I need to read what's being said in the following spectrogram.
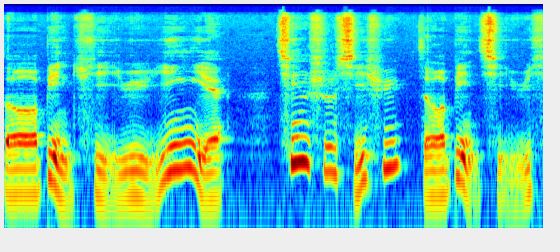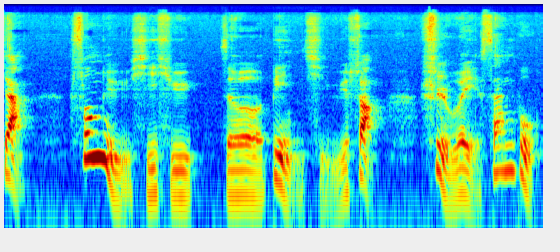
则病起于阴也；侵湿袭虚，则病起于下；风雨袭虚。则病起于上，是谓三部。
